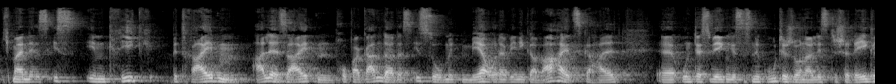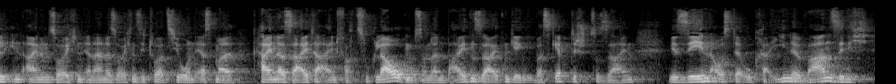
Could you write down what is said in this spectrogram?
ich meine, es ist im Krieg betreiben alle Seiten Propaganda, das ist so mit mehr oder weniger Wahrheitsgehalt äh, und deswegen ist es eine gute journalistische Regel in einem solchen, in einer solchen Situation erstmal keiner Seite einfach zu glauben, sondern beiden Seiten gegenüber skeptisch zu sein. Wir sehen aus der Ukraine wahnsinnig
